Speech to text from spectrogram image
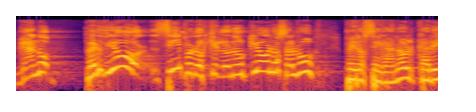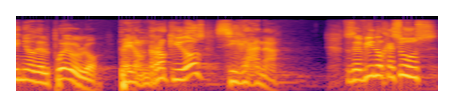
ganó, perdió, sí, pero es que lo noqueó, lo salvó, pero se ganó el cariño del pueblo. Pero en Rocky 2 sí gana. Entonces vino Jesús,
